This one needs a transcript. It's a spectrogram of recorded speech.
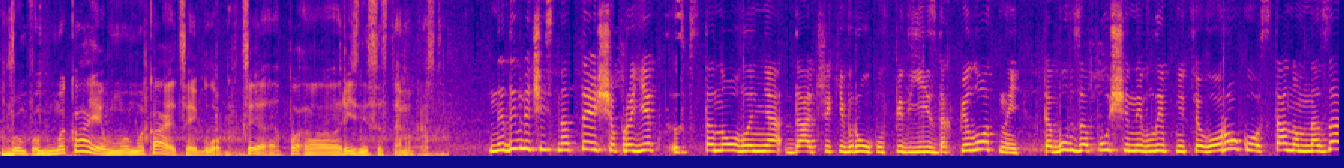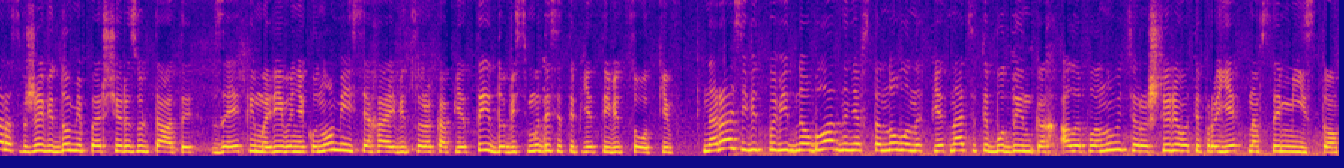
вмикає, вмикає цей блок. Це е, е, різні системи просто. Не дивлячись на те, що проєкт з встановлення датчиків руху в під'їздах пілотний та був запущений в липні цього року, станом на зараз вже відомі перші результати, за якими рівень економії сягає від 45 до 85%. Наразі відповідне обладнання встановлене в 15 будинках, але планується розширювати проєкт на все місто.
